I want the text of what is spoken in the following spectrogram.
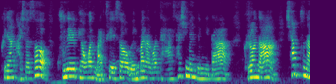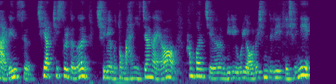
그냥 가셔서 구내 병원 마트에서 웬만한 건 다 사시면 됩니다. 그러나 샴푸나 린스, 치약, 칫솔 등은 집에 보통 많이 있잖아요. 한 번쯤 미리 우리 어르신들이 계시니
